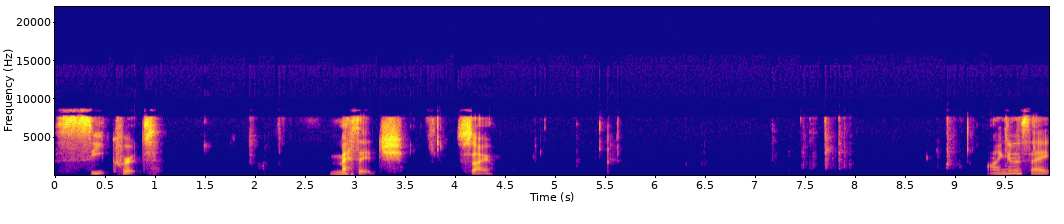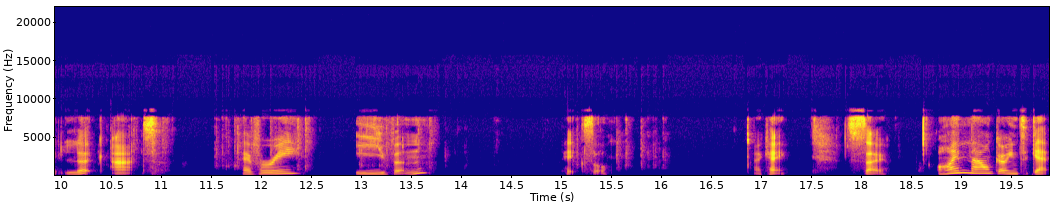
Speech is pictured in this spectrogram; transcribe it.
secret message. So I'm going to say, look at every even pixel. Okay, so I'm now going to get.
